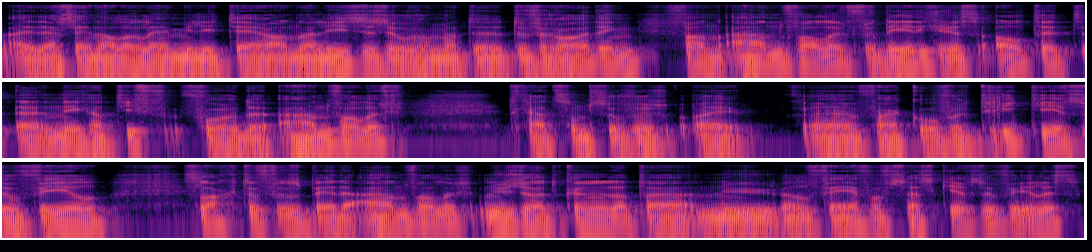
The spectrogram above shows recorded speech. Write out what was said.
Daar zijn allerlei militaire analyses over, maar de, de verhouding van aanvaller-verdediger is altijd uh, negatief voor de aanvaller. Het gaat soms over uh, vaak over drie keer zoveel slachtoffers bij de aanvaller. Nu zou het kunnen dat dat nu wel vijf of zes keer zoveel is.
